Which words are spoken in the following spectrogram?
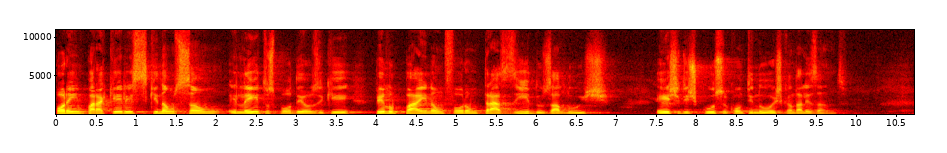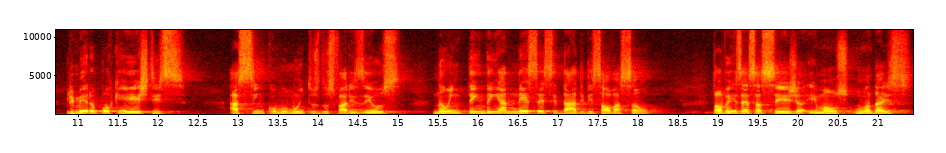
Porém, para aqueles que não são eleitos por Deus e que, pelo Pai, não foram trazidos à luz, este discurso continua escandalizando. Primeiro, porque estes, assim como muitos dos fariseus, não entendem a necessidade de salvação. Talvez essa seja, irmãos, uma das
